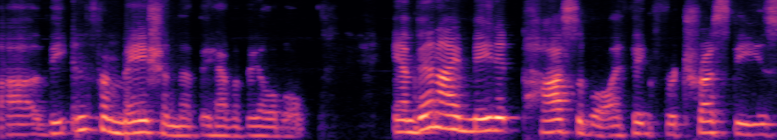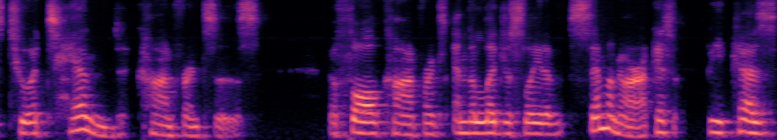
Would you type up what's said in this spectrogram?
uh, the information that they have available. And then I made it possible, I think, for trustees to attend conferences, the fall conference and the legislative seminar, because, because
